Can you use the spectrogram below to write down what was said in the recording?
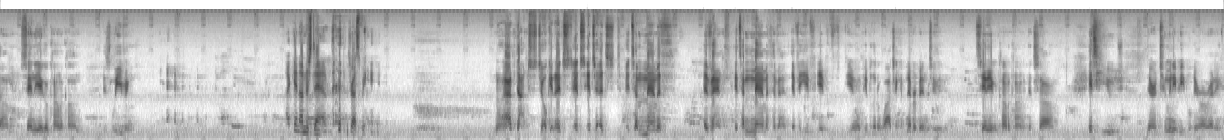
um, San Diego Comic Con is leaving. I can understand. Trust me. No, I'm not just joking. It's it's it's it's it's a mammoth event. It's a mammoth event. If if, if you know people that are watching have never been to San Diego Comic Con, it's uh, it's huge. There are too many people here already,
